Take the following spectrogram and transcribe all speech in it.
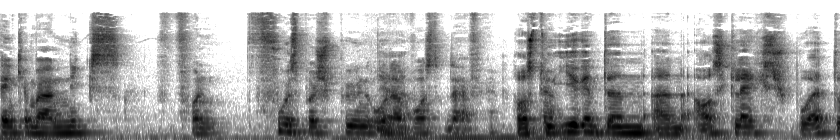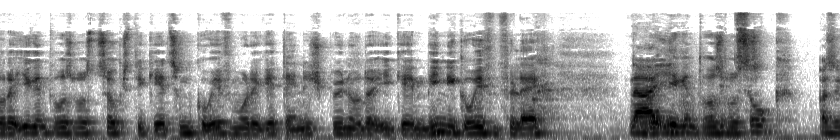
denke mir an nichts von Fußball spielen oder Ja. was Teufel. Hast du Ja. irgendeinen einen Ausgleichssport oder irgendwas, was du sagst, ich gehe zum Golfen oder ich gehe Tennis spielen oder ich gehe Minigolfen vielleicht? Nein, irgendwas, was. zock, also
